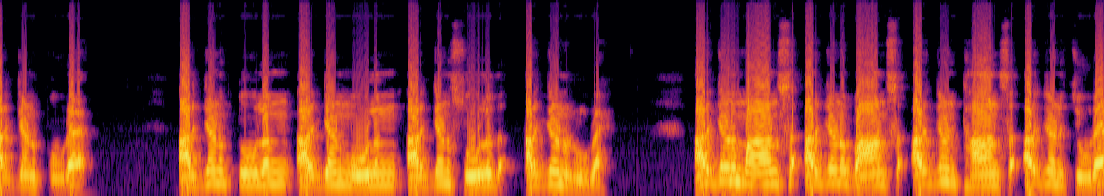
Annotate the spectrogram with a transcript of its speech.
ਅਰਜਨ ਪੂਰੈ, ਅਰਜਨ ਤੂਲੰ, ਅਰਜਨ ਮੂਲੰ, ਅਰਜਨ ਸੂਲਦ, ਅਰਜਨ ਰੂਰੈ। ਅਰਜਨ ਮਾਨਸ ਅਰਜਨ ਬਾਂਸ ਅਰਜਨ ਠਾਂਸ ਅਰਜਨ ਚੂਰੈ।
